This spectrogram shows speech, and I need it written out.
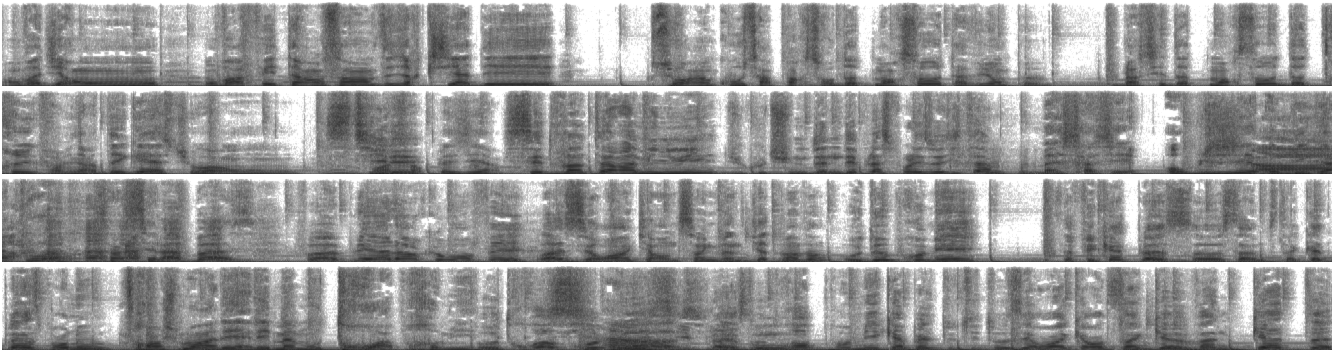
on va dire, on, on va fêter ensemble, c'est-à-dire que s'il y a des, sur un coup, ça part sur d'autres morceaux, t'as vu, on peut placer d'autres morceaux, d'autres trucs, faire venir des guests, tu vois, on, on va Stylé. faire plaisir. C'est de 20h à minuit, du coup tu nous donnes des places pour les auditeurs? Ben, ça, c'est obligé, Ah. obligatoire. Ça, c'est la base. Faut appeler alors, comment on fait? Ouais, 01 45 24 20 20. Aux deux premiers Ça fait 4 places, euh, Sam. T'as 4 places pour nous? Franchement, elle est, elle est même aux trois premiers. Aux trois Si, premiers, ah, 6 si, places. mais Aux bon. trois premiers qui appellent tout de suite au 01 45 24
